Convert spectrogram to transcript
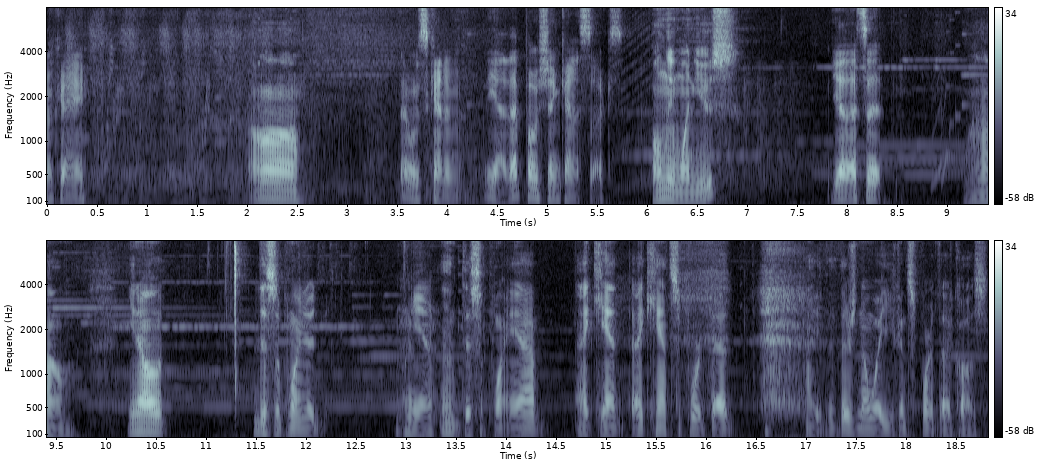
Okay, Oh, that was kind of yeah. That potion kind of sucks. only one use. Yeah, that's it. Wow. You know, disappointed. Yeah. Eh, disappointed. Yeah, I can't. I can't support that. I, there's no way you can support that cause.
